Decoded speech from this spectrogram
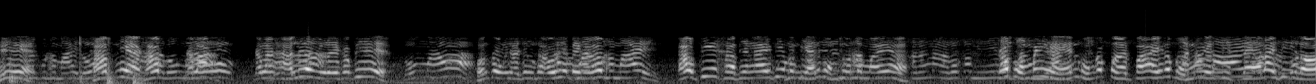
พี่ กูทำไมลง ครับเนี่ยครับลงมากำลังกำลังหาเรื่องอยู่เลยครับพี่ ลงมาขนส่งจากเชิงเทราใช่ไหมครับ ทำไมเอาพี่ขับยังไงพี่มาเบียดให้ผมชนทำไมอะ ข้างหน้ารถก็มีก็ผมไม่เห็นผมก็เปิดไฟแล้วผมเรียนบิดแต่ไล่พี่เหรอ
